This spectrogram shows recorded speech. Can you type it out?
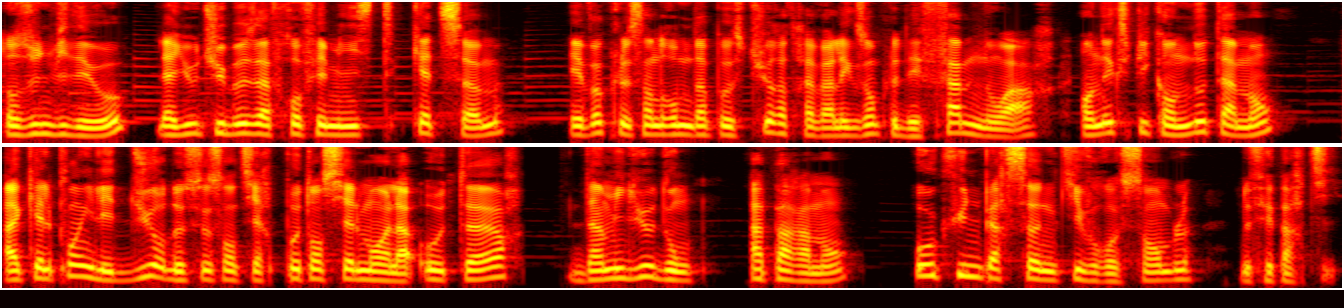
Dans une vidéo, la youtubeuse afroféministe Ketsom évoque le syndrome d'imposture à travers l'exemple des femmes noires, en expliquant notamment à quel point il est dur de se sentir potentiellement à la hauteur d'un milieu dont, apparemment, aucune personne qui vous ressemble ne fait partie.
